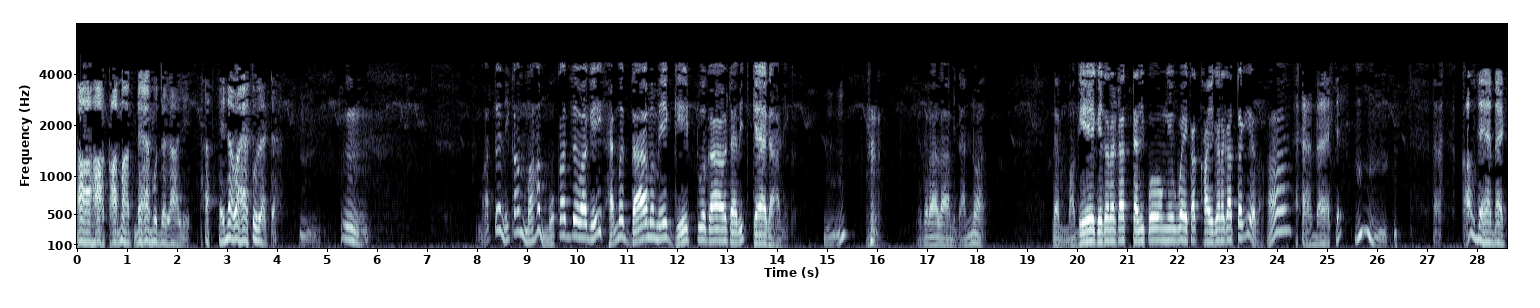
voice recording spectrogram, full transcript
ආහා කමක් නෑ මුදලාලි. එනවා ඇතුළට. හ්ම්. මට නිකන් මහ මොකද්ද වගේ හැමදාම මේ ගේට්ටුව ගාවට ඇවිත් කෑ ගහන එක. හ්ම්. වෙදරාලාමි දන්නවා. දැන් මගේ ගෙදරටත් ටෙලිෆෝන් එව්ව එකක් හයි කරගත්තා කියලා. ආ හැබැට හ්ම්. කවුද හැබැට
